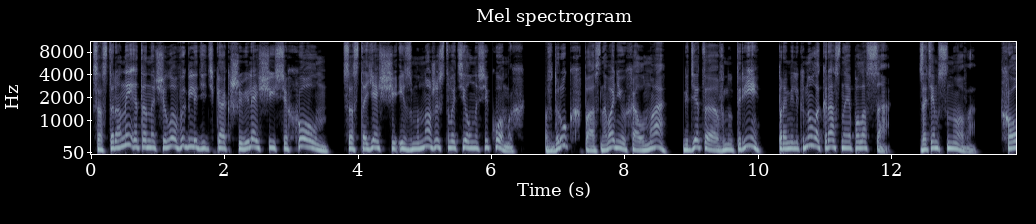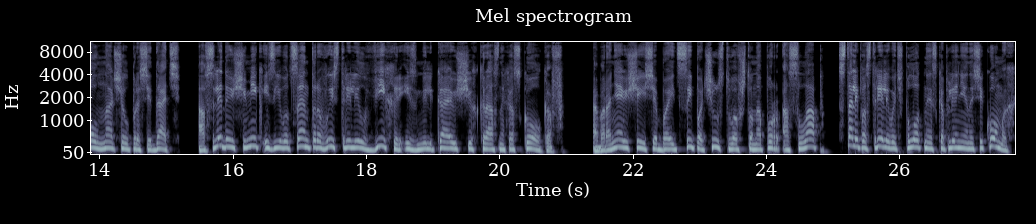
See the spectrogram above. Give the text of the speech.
Со стороны это начало выглядеть как шевелящийся холм, состоящий из множества тел насекомых. Вдруг по основанию холма, где-то внутри, промелькнула красная полоса. Затем снова. Холм начал проседать, а в следующий миг из его центра выстрелил вихрь из мелькающих красных осколков. Обороняющиеся бойцы, почувствовав, что напор ослаб, стали постреливать в плотное скопление насекомых,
